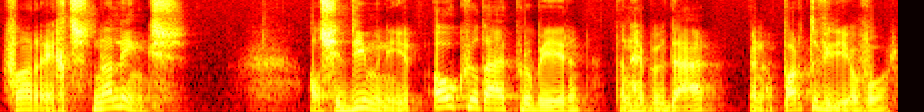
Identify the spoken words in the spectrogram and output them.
van rechts naar links. Als je die manier ook wilt uitproberen, dan hebben we daar een aparte video voor.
